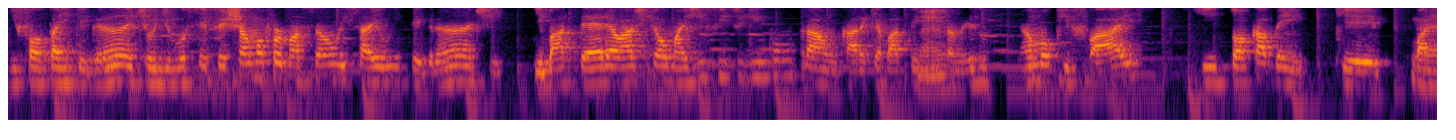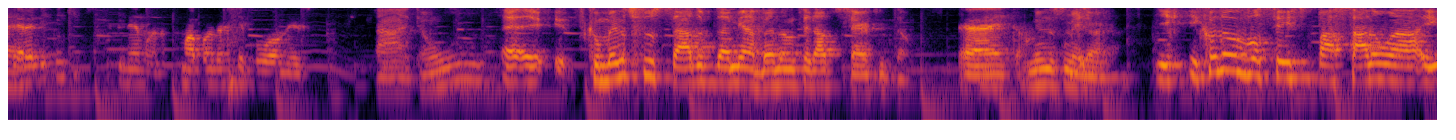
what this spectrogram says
de faltar integrante, ou de você fechar uma formação e sair um integrante. E bateria eu acho que é o mais difícil de encontrar. Um cara que é baterista mesmo, que ama o que faz, que toca bem. Porque bateria ele tem que seguir, né, mano? Uma banda ser boa mesmo. Ah, então. É, eu fico menos frustrado da minha banda não ter dado certo, então. É, então. Menos melhor. E, e quando vocês passaram a. E,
